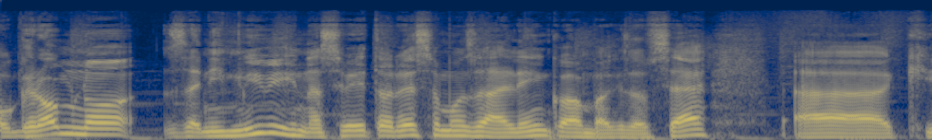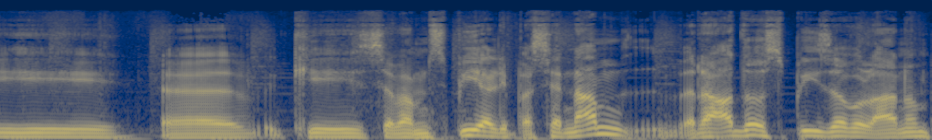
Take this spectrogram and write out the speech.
ogromno zanimivih nasvetov, ne samo za Alenko, ampak za vse, uh, ki, uh, ki se vam spi ali pa se nam rado spi za volanom,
